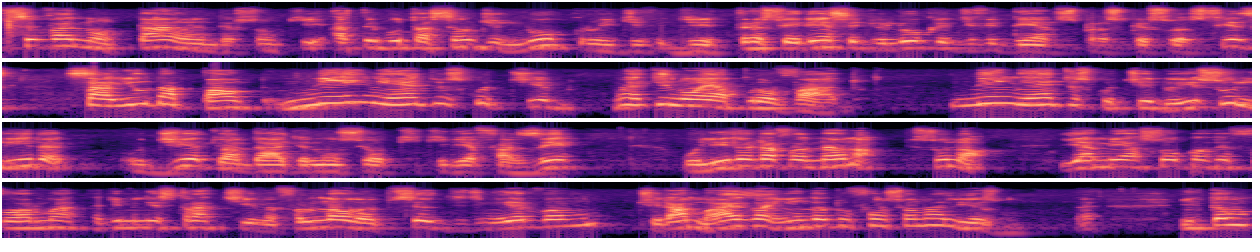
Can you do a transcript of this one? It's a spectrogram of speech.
Você vai notar, Anderson, que a tributação de lucro e de, de transferência de lucro e dividendos para as pessoas físicas saiu da pauta, nem é discutido. Não é que não é aprovado, nem é discutido. Isso o Lira, o dia que o Haddad anunciou que queria fazer, o Lira já falou: não, não, isso não. E ameaçou com a reforma administrativa. Falou: não, não, precisa de dinheiro, vamos tirar mais ainda do funcionalismo. Né? Então,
